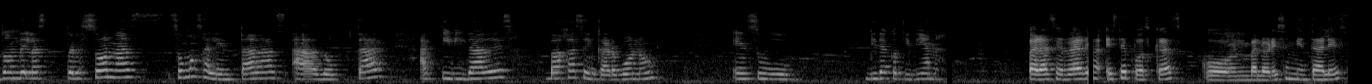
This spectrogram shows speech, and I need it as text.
donde las personas somos alentadas a adoptar actividades bajas en carbono en su vida cotidiana. Para cerrar este podcast con valores ambientales,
